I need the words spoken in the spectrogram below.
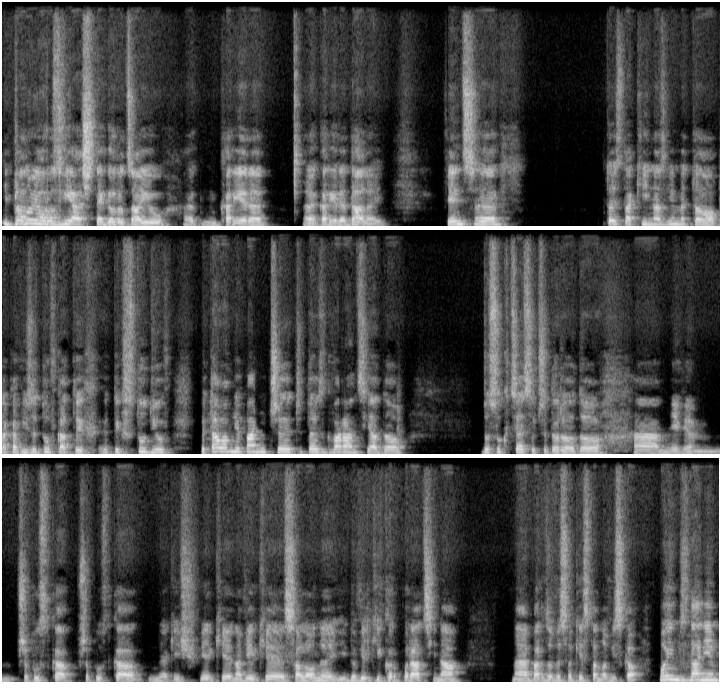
i planują rozwijać tego rodzaju karierę, karierę dalej. Więc to jest taki, nazwijmy to, taka wizytówka tych, tych studiów. Pytała mnie pani, czy, czy to jest gwarancja do, do sukcesu, czy do, do nie wiem, przepustka, przepustka jakieś wielkie, na wielkie salony i do wielkich korporacji na, na bardzo wysokie stanowiska. Moim zdaniem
